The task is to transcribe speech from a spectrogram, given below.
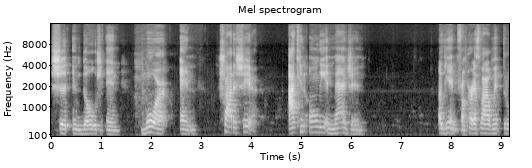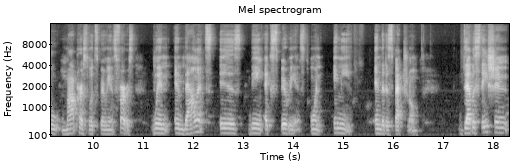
should indulge in more and try to share. I can only imagine, again, from her, that's why I went through my personal experience first. When imbalance is being experienced on any end of the spectrum, devastation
